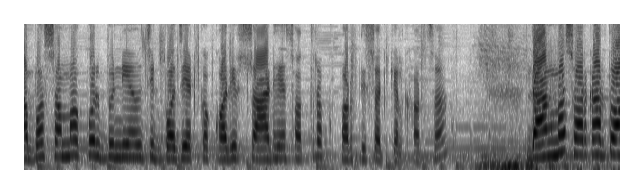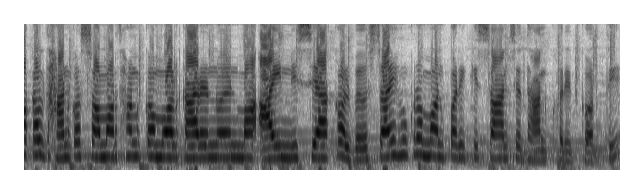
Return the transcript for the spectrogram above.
अबसम्म कुल विनियोजित बजेटको करिब साढे सत्र प्रतिशत केल खर्च। दाङमा सरकार तो धानको समर्थनको मल कार्यान्वयनमा आई निस्याकल व्यवसायी मन परी किसान से धान खरिद गर्थे।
